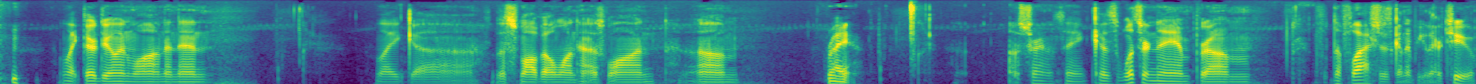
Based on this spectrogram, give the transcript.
like they're doing one, and then like uh, the Smallville one has one. Um, Right. I was trying to think because what's her name from the Flash is going to be there too.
